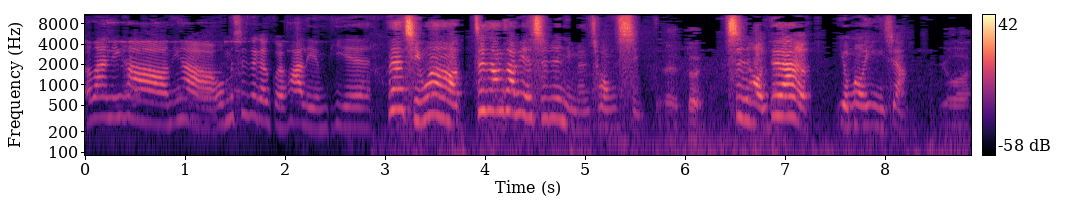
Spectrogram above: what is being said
老板您好，您好，我们是这个鬼话连篇。我想请问啊，这张照片是不是你们冲洗的？哎，对，是哈，你对他有有没有印象？有啊，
